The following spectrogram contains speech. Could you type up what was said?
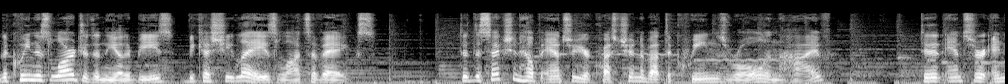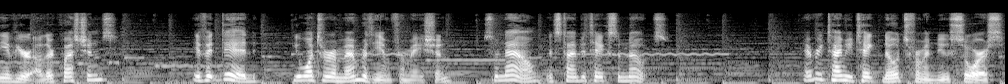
The queen is larger than the other bees because she lays lots of eggs. Did the section help answer your question about the queen's role in the hive? Did it answer any of your other questions? If it did, you want to remember the information, so now it's time to take some notes. Every time you take notes from a new source,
